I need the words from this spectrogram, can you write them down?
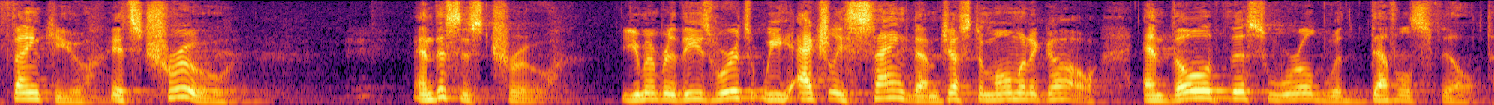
thank you, it's true. And this is true. You remember these words? We actually sang them just a moment ago. And though this world with devils filled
